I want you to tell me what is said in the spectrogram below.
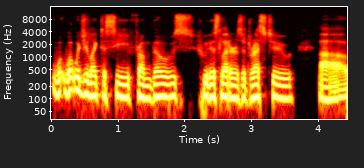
What would you like to see from those who this letter is addressed to, uh,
